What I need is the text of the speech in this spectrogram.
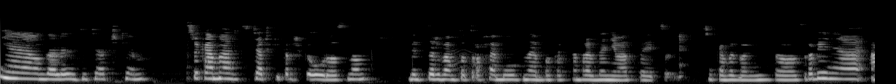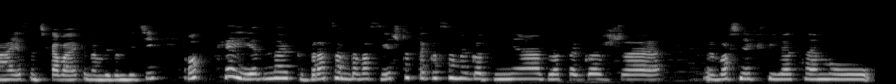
Nie, on dalej jest dzieciaczkiem. Czekamy, aż dzieciaczki troszkę urosną, więc też wam to trochę mówne, bo tak naprawdę nie ma tutaj ciekawego nic do zrobienia, a jestem ciekawa, jakie nam wyjdą dzieci. Okej, jednak wracam do Was jeszcze tego samego dnia, dlatego że właśnie chwilę temu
